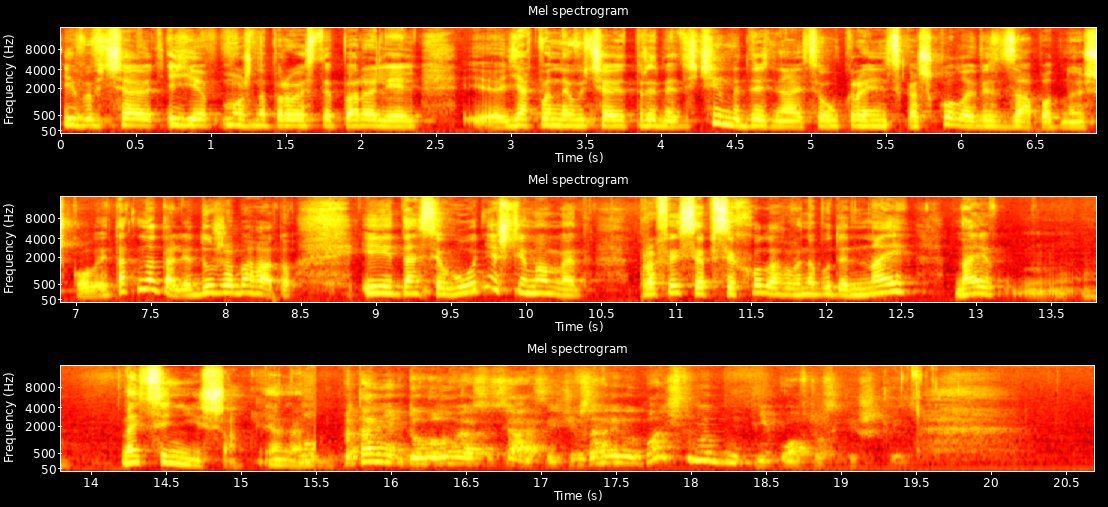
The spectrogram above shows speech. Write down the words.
і вивчають, і є, можна провести паралель, е, як вони вивчають предмети, чим відрізняється українська школа від западної школи. І так надалі, дуже багато. І на сьогоднішній момент професія психолога вона буде най, най, найцінніша. Ну, питання до голови асоціації. Чи взагалі ви бачите майбутнє у авторських шкіл?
